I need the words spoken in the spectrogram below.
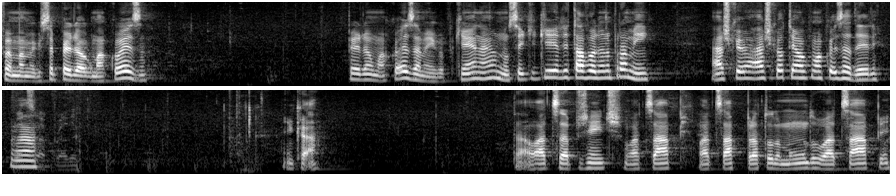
Foi, meu amigo? Você perdeu alguma coisa? Perdeu alguma coisa, amigo? Porque, né? Eu não sei o que, que ele tava olhando pra mim. Acho que, eu- acho que eu tenho alguma coisa dele. Ah. Vem cá. Tá, WhatsApp, gente. WhatsApp. WhatsApp pra todo mundo. WhatsApp.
